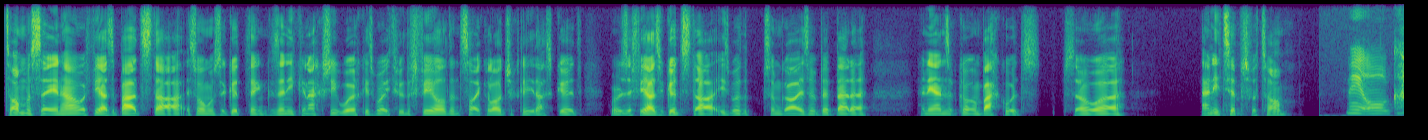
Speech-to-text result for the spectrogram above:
Tom was saying how if he has a bad start, it's almost a good thing because then he can actually work his way through the field, and psychologically that's good. Whereas if he has a good start, he's with some guys who are a bit better, and he ends up going backwards. So, uh, any tips for Tom? Me, oh god,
